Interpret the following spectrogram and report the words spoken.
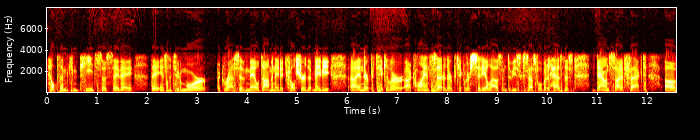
help them compete. So say they they institute a more aggressive male-dominated culture that maybe uh, in their particular uh, client set or their particular city allows them to be successful, but it has this downside effect of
